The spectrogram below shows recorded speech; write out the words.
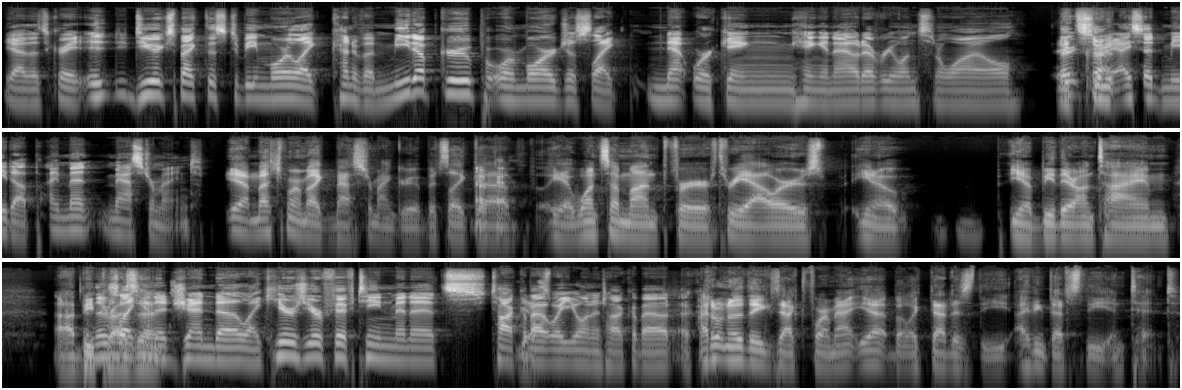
yeah, that's great. It, do you expect this to be more like kind of a meetup group, or more just like networking, hanging out every once in a while? Or, sorry, gonna- I said meetup. I meant mastermind. Yeah, much more like mastermind group. It's like Okay. uh, yeah, once a month for three hours. You know, you know, be there on time. Uh, be And there's present. like an agenda. Like, here's your 15 minutes. Talk Yes. about what you want to talk about. Okay. I don't know the exact format yet, but like that is the I think that's the intent,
